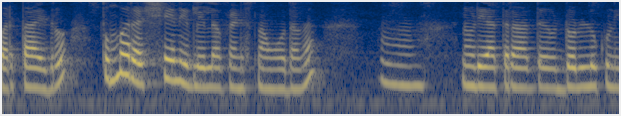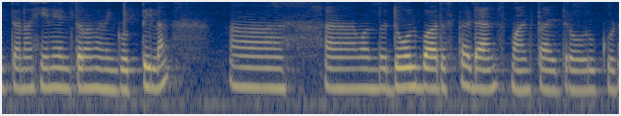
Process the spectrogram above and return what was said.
ಬರ್ತಾ ಇದ್ರು. ತುಂಬ ರಶ್ ಏನಿರಲಿಲ್ಲ ಫ್ರೆಂಡ್ಸ್ ನಾವು ಹೋದಾಗ. ನೋಡಿ ಆ ಥರ ಅದು ಡೊಳ್ಳು ಕುಣಿತನ ಏನು ಹೇಳ್ತಾರೋ ನನಗೆ ಗೊತ್ತಿಲ್ಲ. ಒಂದು ಡೋಲ್ ಬಾರಿಸ್ತಾ ಡ್ಯಾನ್ಸ್ ಮಾಡ್ತಾಯಿದ್ರು ಅವರು ಕೂಡ.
